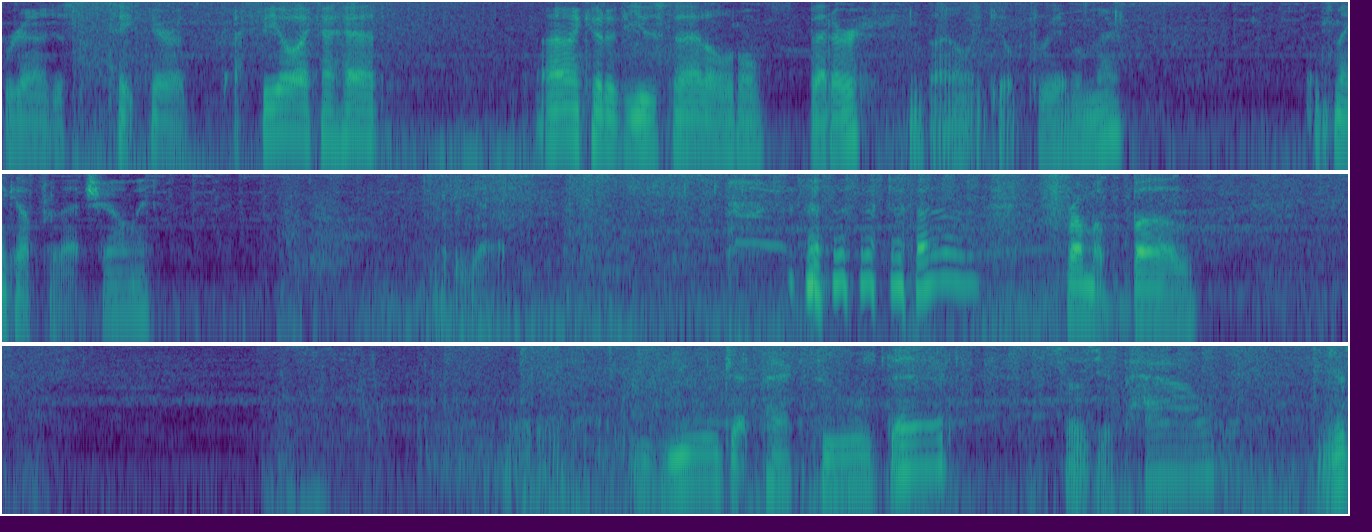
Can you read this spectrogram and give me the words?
We're gonna just take care of... I feel like I had... I could have used that a little better, since I only killed three of them there. Let's make up for that, shall we? What do we got? From above. You jetpack tool dead. So's your pal. You're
